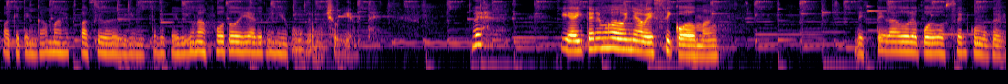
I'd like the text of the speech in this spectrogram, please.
Para que tenga más espacio de diente. Porque vi una foto de ella que tenía como que mucho diente. Y ahí tenemos a doña Bessie Coleman. De este lado le puedo hacer como que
